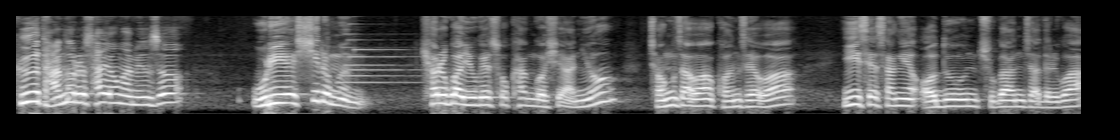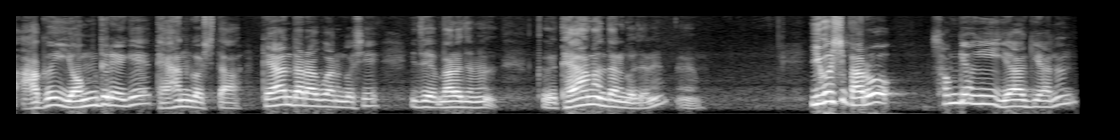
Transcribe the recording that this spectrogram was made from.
그 단어를 사용하면서 우리의 씨름은 혈과 육에 속한 것이 아니요 정사와 권세와 이 세상의 어두운 주관자들과 악의 영들에게 대한 것이다. 대한다라고 하는 것이 이제 말하자면 그 대항한다는 거잖아요. 예. 이것이 바로 성경이 이야기하는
